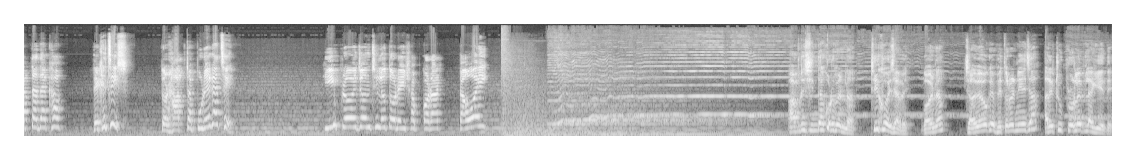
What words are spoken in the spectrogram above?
হাতটা দেখা। দেখেছিস? তোর হাতটা পুড়ে গেছে? কি প্রয়োজন ছিল তোর এই সব করার? তাও এই আপনি চিন্তা করবেন না ঠিক হয়ে যাবে। গয়না জামাইবাবুকে ভেতরে নিয়ে যা আর একটু প্রলেপ লাগিয়ে দে।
